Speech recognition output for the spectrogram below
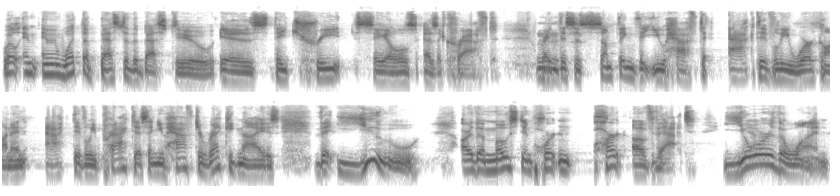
Well, and, and, what the best of the best do is they treat sales as a craft, right? Mm. This is something that you have to actively work on and actively practice. And you have to recognize that you are the most important part of that. You're yeah. the one,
